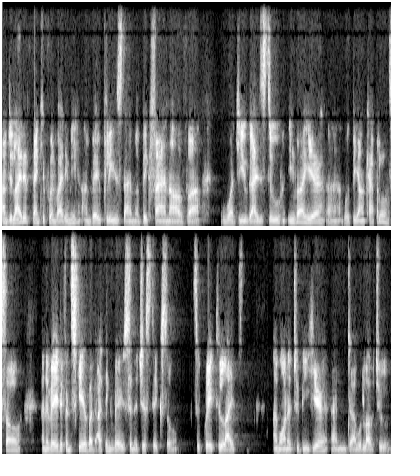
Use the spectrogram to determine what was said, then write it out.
I'm delighted. Thank you for inviting me. I'm very pleased. I'm a big fan of uh, what you guys do, Eva, here uh, with Beyond Capital. So, on a very different scale, but I think very synergistic. So, it's a great delight. I'm honored to be here and I would love to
